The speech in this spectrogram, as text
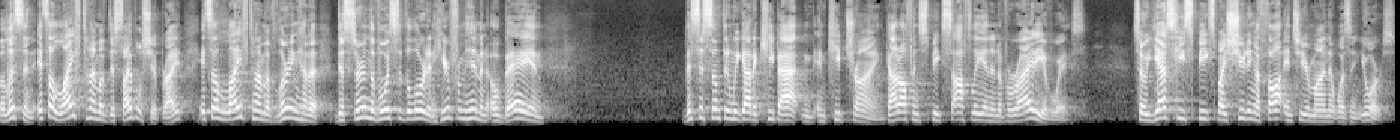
But listen, it's a lifetime of discipleship, right? It's a lifetime of learning how to discern the voice of the Lord and hear from Him and obey. And this is something we got to keep at and, and keep trying. God often speaks softly and in a variety of ways. So, yes, He speaks by shooting a thought into your mind that wasn't yours.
